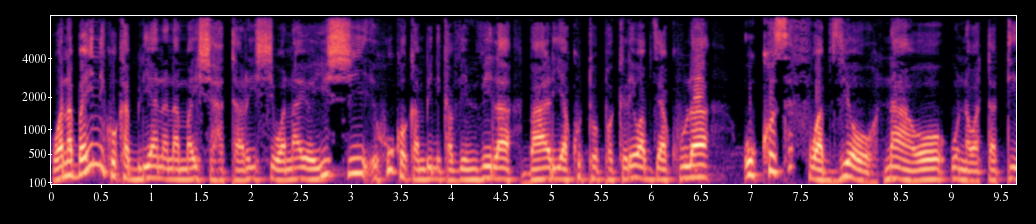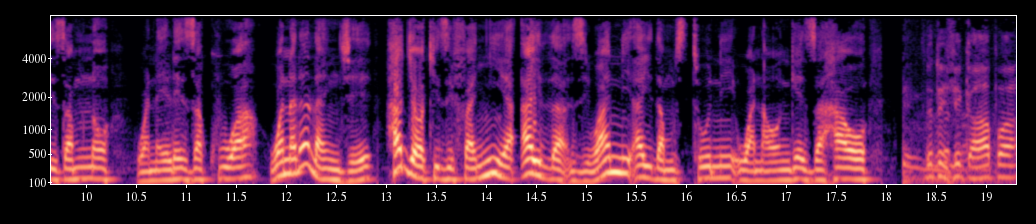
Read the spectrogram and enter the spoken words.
Wanabaini kukabiliana na maisha hatarishi wanayoishi huko kambini Kavimvira, bali ya kutopokelewa vyakula. Ukosefu wa vyoo nao unawatatiza mno. Wanaeleza kuwa wanalala nje, haja wakizifanyia aidha ziwani aidha msituni. Wanaongeza hao Ndio ifika hapa.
